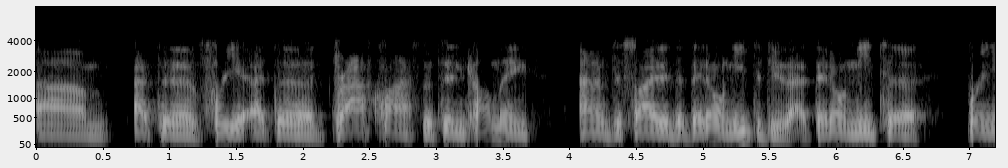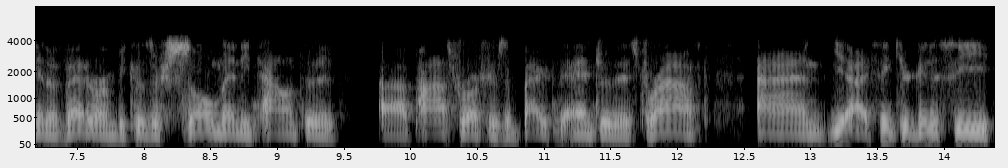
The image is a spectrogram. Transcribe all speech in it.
um, at the free at the draft class that's incoming and have decided that they don't need to do that. They don't need to bring in a veteran because there's so many talented uh, pass rushers about to enter this draft. And yeah, I think you're going to see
